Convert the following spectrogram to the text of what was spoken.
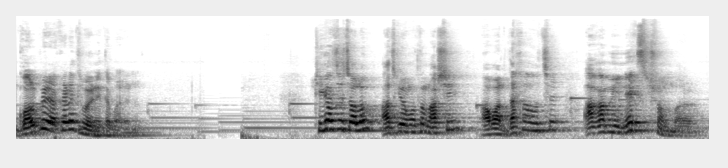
গল্পের আকারে ধরে নিতে পারেন। ঠিক আছে, চলো, আজকের মতন আসি। আবার দেখা হচ্ছে আগামী নেক্সট সোমবার।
